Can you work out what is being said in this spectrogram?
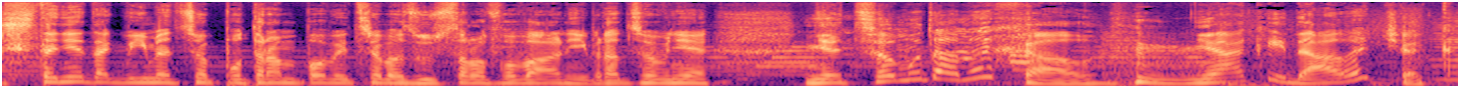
Stejně tak víme, co po Trumpovi třeba zůstalo v ovální pracovně, něco mu tam nechal, nějaký dáleček.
